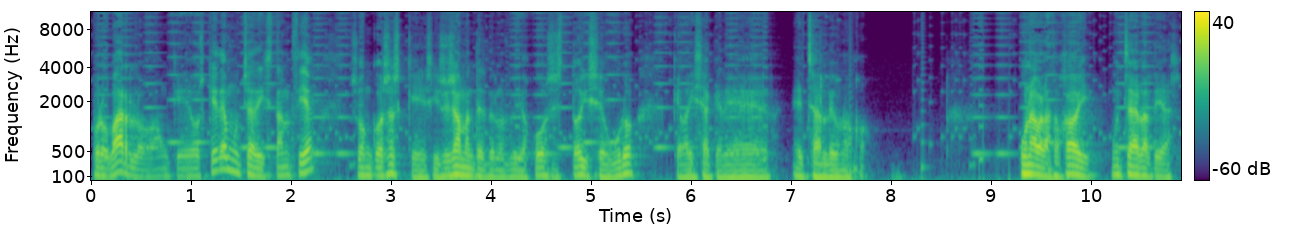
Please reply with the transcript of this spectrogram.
probarlo, aunque os quede mucha distancia, son cosas que si sois amantes de los videojuegos estoy seguro que vais a querer echarle un ojo. Un abrazo, Javi, muchas gracias.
